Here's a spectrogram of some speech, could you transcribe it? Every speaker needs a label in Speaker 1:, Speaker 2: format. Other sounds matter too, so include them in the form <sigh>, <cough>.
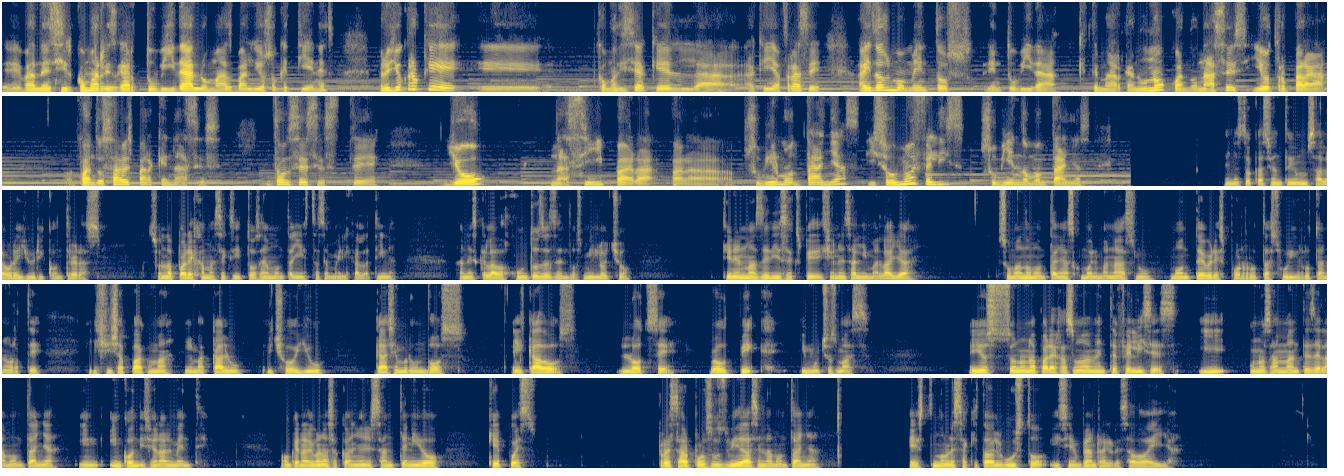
Speaker 1: eh, van a decir cómo arriesgar tu vida, lo más valioso que tienes. Pero yo creo que, eh, como dice aquel, aquella frase, hay dos momentos en tu vida que te marcan. Uno cuando naces y otro para cuando sabes para qué naces. Entonces, este, yo nací para, para subir montañas y soy muy feliz subiendo montañas.
Speaker 2: En esta ocasión tuvimos a Laura Yuri Contreras. Son la pareja más exitosa de montañistas de América Latina. Han escalado juntos desde el 2008. Tienen más de 10 expediciones al Himalaya, sumando montañas como el Manaslu, Monte Everest por ruta sur y ruta norte, el Shishapakma, el Makalu, el Choyu, Gashemrun 2, el K2, Lhotse, Road Peak y muchos más. Ellos son una pareja sumamente felices y unos amantes de la montaña incondicionalmente, aunque en algunas ocasiones han tenido que pues rezar por sus vidas en la montaña, esto no les ha quitado el gusto y siempre han regresado a ella.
